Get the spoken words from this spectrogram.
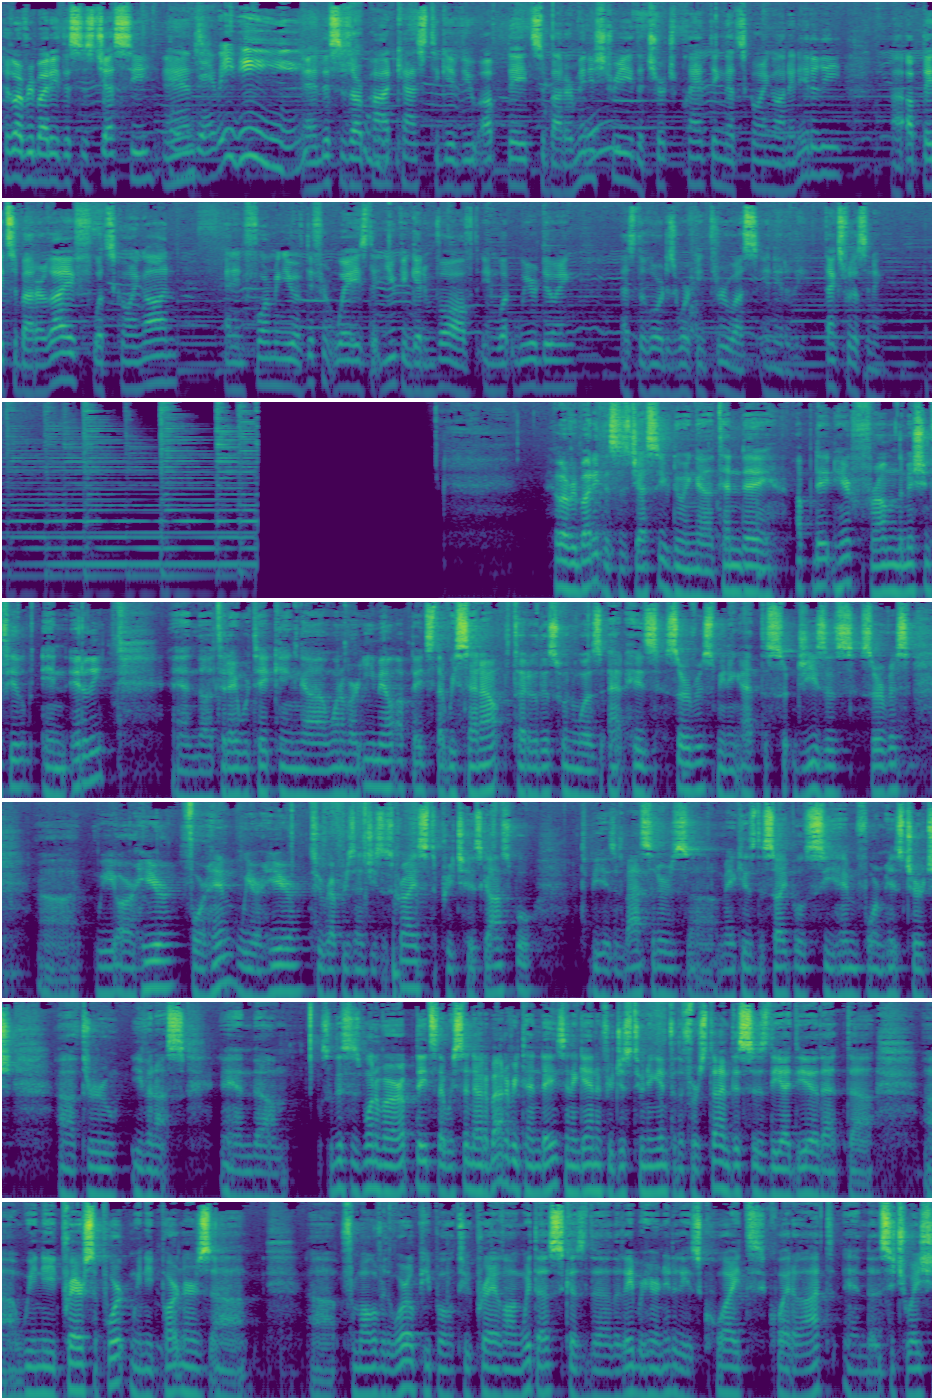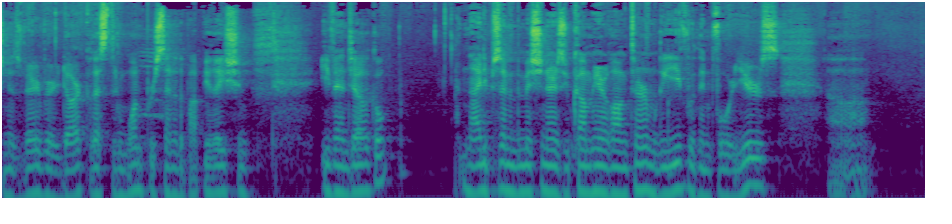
Hello, everybody. This is Jesse and, and Jerry V. And this is our podcast to give you updates about our ministry, the church planting that's going on in Italy, uh, updates about our life, what's going on, and informing you of different ways that you can get involved in what we're doing as the Lord is working through us in Italy. Thanks for listening. Hello, everybody. This is Jesse doing a 10 day update here from the mission field in Italy. And uh, today we're taking uh, one of our email updates that we sent out. The title of this one was At His Service, meaning at the Jesus service. Uh, we are here for Him. We are here to represent Jesus Christ, to preach His gospel, to be His ambassadors, uh, make His disciples, see Him form His church uh, through even us. And um, so this is one of our updates that we send out about every 10 days. And again, if you're just tuning in for the first time, this is the idea that uh, we need prayer support, we need partners uh, from all over the world, people to pray along with us because the, the labor here in Italy is quite quite a lot, and the situation is very very dark. Less than one percent of the population evangelical. Ninety percent of the missionaries who come here long term leave within four years. Uh,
